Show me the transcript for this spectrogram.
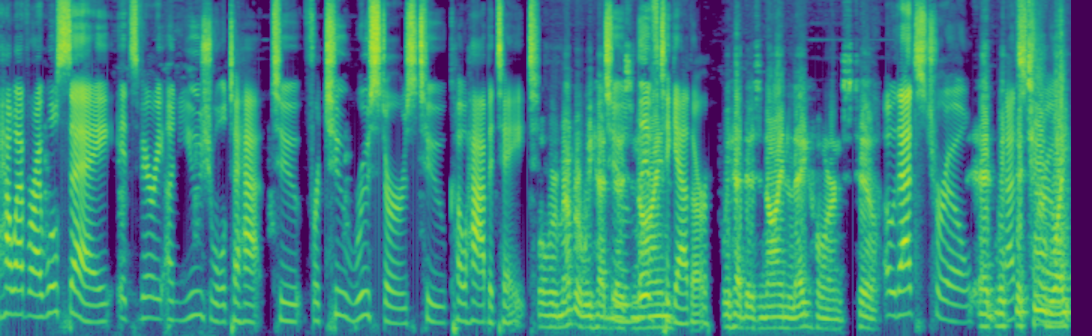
However, I will say it's very unusual to have to for two roosters to cohabitate Well, remember we had to those live nine. together. We had those nine leghorns too, Oh, that's true. and with That's the two true. white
